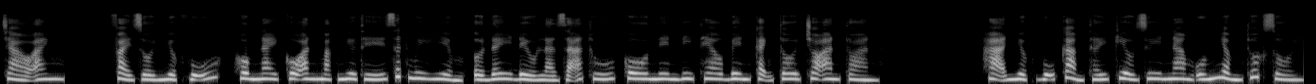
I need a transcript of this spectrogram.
Chào anh. Phải rồi nhược vũ, hôm nay cô ăn mặc như thế rất nguy hiểm, ở đây đều là dã thú, cô nên đi theo bên cạnh tôi cho an toàn. Hạ nhược vũ cảm thấy Kiều Duy Nam uống nhầm thuốc rồi.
